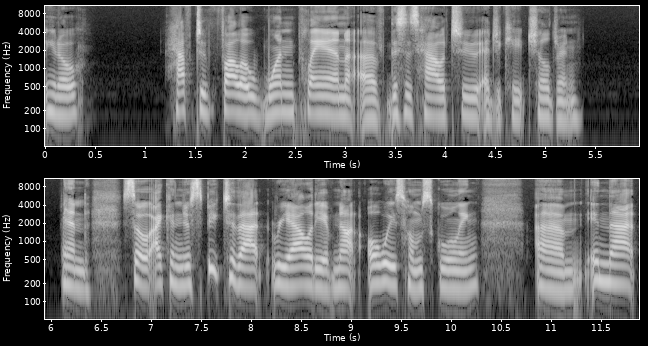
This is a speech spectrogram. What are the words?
you know have to follow one plan of this is how to educate children. And so I can just speak to that reality of not always homeschooling, um, in that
